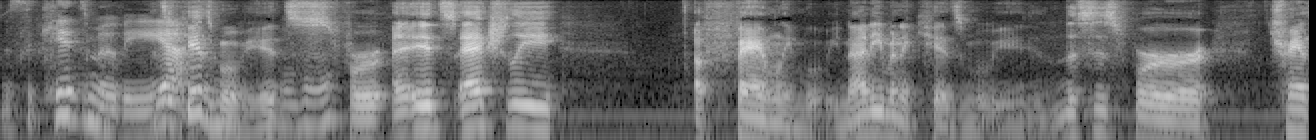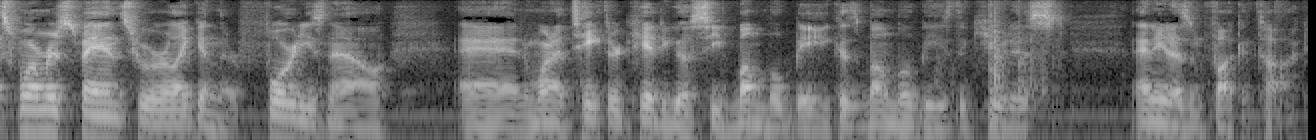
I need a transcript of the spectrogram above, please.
It's a kids movie. It's yeah. Mm-hmm. a kids movie. It's for it's actually a family movie, not even a kids movie. This is for Transformers fans who are like in their 40s now and want to take their kid to go see Bumblebee because Bumblebee's the cutest and he doesn't fucking talk.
